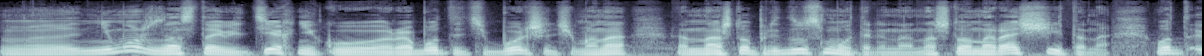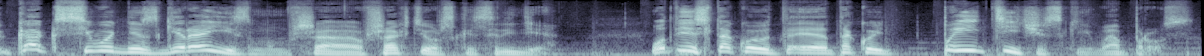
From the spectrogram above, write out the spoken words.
не можешь заставить технику работать больше, чем она на что предусмотрена, на что она рассчитана. Вот как сегодня с героизмом в, ша- в шахтерской среде? Вот есть такой вот э, такой поэтический вопрос.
